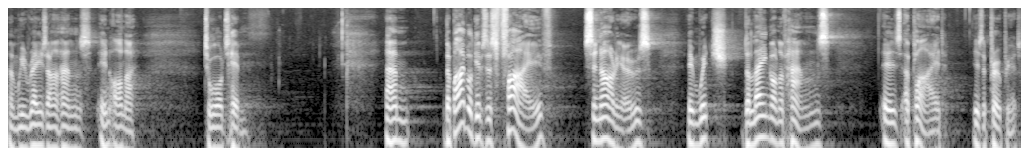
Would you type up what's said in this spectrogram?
and we raise our hands in honor towards Him. Um, the Bible gives us five scenarios in which the laying on of hands is applied, is appropriate.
